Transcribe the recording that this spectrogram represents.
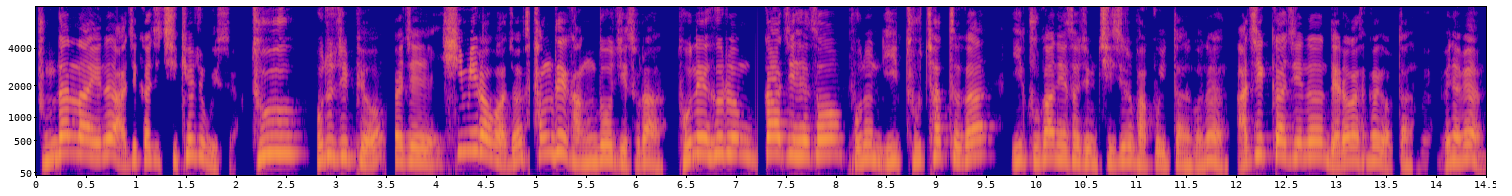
중단 라인을 아직까지 지켜주고 있어요. 두 보조 지표, 그러니까 이제 힘이라고 하죠. 상대 강도 지수랑 돈의 흐름까지 해서 보는 이 두 차트가 이 구간에서 지금 지지를 받고 있다는 거는 아직까지는 내려갈 생각이 없다는 거예요. 왜냐면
